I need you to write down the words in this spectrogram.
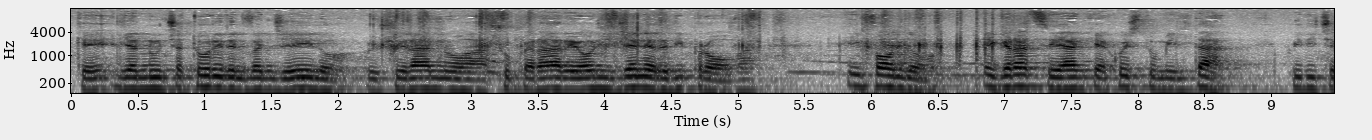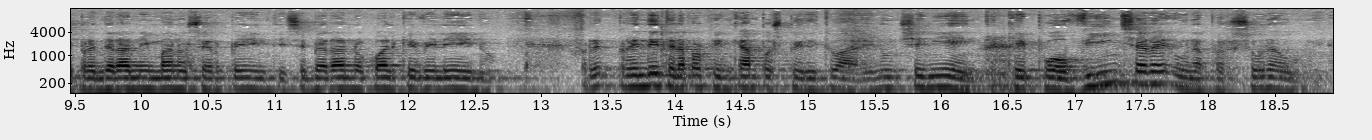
che gli annunciatori del Vangelo riusciranno a superare ogni genere di prova, in fondo è grazie anche a questa umiltà Qui dice prenderanno in mano serpenti, seberanno qualche veleno. Prendetela proprio in campo spirituale, non c'è niente che può vincere una persona umile,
